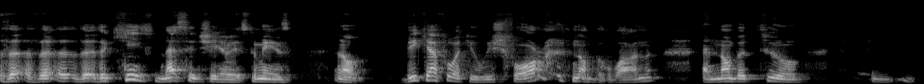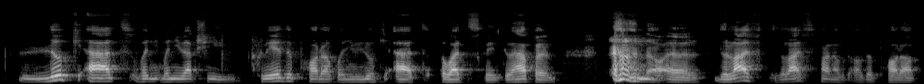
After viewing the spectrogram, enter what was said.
the, the, the, key message here is to me is you know be careful what you wish for number one and number two look at when, when you actually create the product, when you look at what's going to happen, no, uh, the life the lifespan of the, of the product,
